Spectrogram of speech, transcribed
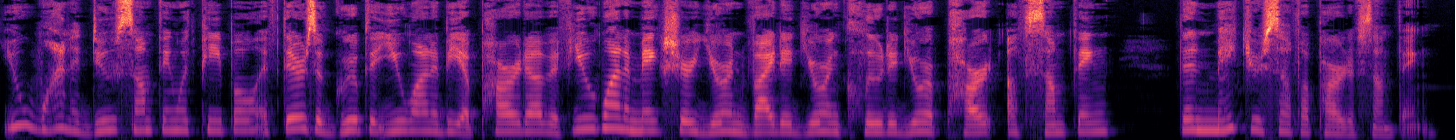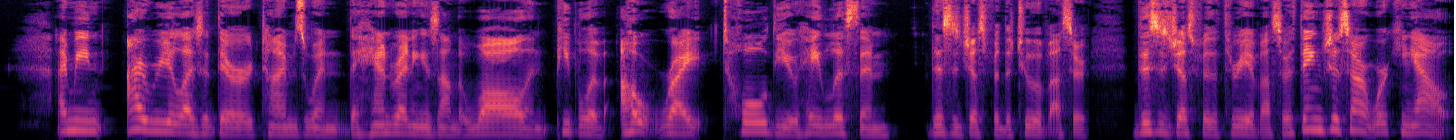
you want to do something with people, if there's a group that you want to be a part of, if you want to make sure you're invited, you're included, you're a part of something, then make yourself a part of something. I mean, I realize that there are times when the handwriting is on the wall and people have outright told you, Hey, listen, this is just for the two of us, or this is just for the three of us, or things just aren't working out.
